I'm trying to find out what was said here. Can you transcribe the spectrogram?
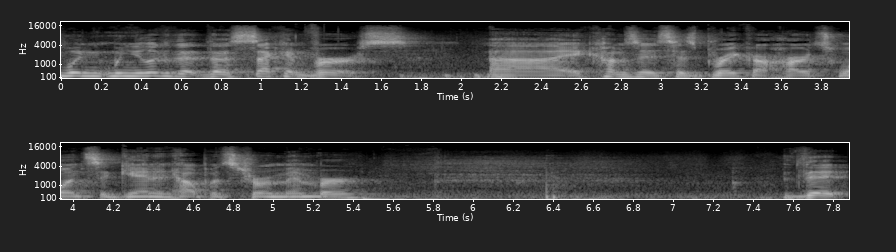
when when you look at the, the second verse, uh, it comes in. It says, "Break our hearts once again and help us to remember that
